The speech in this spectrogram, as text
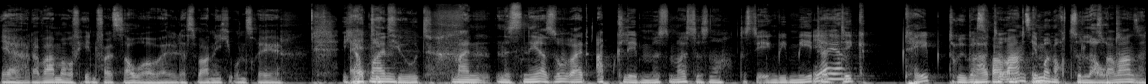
Ja, da waren wir auf jeden Fall sauer, weil das war nicht unsere Ich habe mein, Attitude. mein eine Snare so weit abkleben müssen, weißt du es noch, dass die irgendwie Meter Ja, ja. dick Tape drüber Das hatte war Wahnsinn. immer noch zu laut. Das war Wahnsinn.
